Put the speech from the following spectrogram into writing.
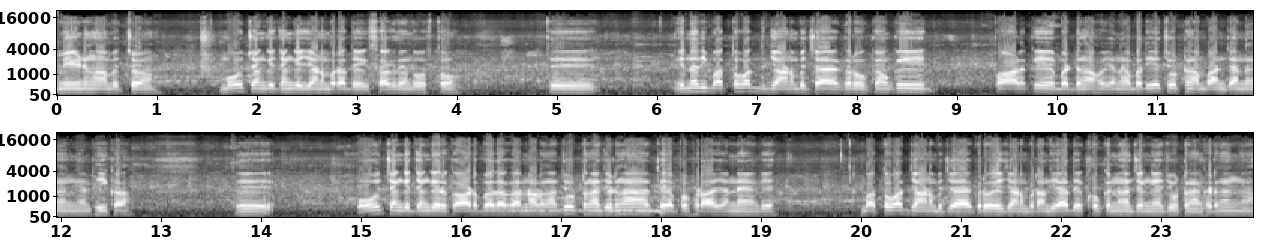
ਮੀਣੀਆਂ ਵਿੱਚ। ਬਹੁਤ ਚੰਗੇ ਚੰਗੇ ਜਾਨਵਰਾਂ ਦੇਖ ਸਕਦੇ ਹੋ ਦੋਸਤੋ। ਤੇ ਇਹਨਾਂ ਦੀ ਵੱਧ ਤੋਂ ਵੱਧ ਜਾਨ ਬਚਾਇਆ ਕਰੋ, ਕਿਉਂਕਿ ਪਾਲ ਕੇ ਵੱਡੀਆਂ ਹੋ ਜਾਂਦੀਆਂ, ਵਧੀਆ ਝੋਟੀਆਂ ਬਣ ਜਾਂਦੀਆਂ ਗੀਆਂ, ਠੀਕ ਆ। ਤੇ ਉਹ ਚੰਗੇ ਚੰਗੇ ਰਿਕਾਰਡ ਪੈਦਾ ਕਰਨ ਵਾਲੀਆਂ ਝੋਟੀਆਂ ਜਿਹੜੀਆਂ ਇੱਥੇ ਆਪਾਂ ਫੜਾ ਜਾਂਦੇ ਆਂਗੇ ਵੱਧ ਤੋਂ ਵੱਧ ਜਾਨ ਬਚਾਇਆ ਕਰੋ ਇਹ ਜਾਨਵਰਾਂ ਦੀ। ਆਹ ਦੇਖੋ ਕਿੰਨੀਆਂ ਚੰਗੀਆਂ ਝੋਟੀਆਂ ਖੜੀਆਂ ਗੀਆਂ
